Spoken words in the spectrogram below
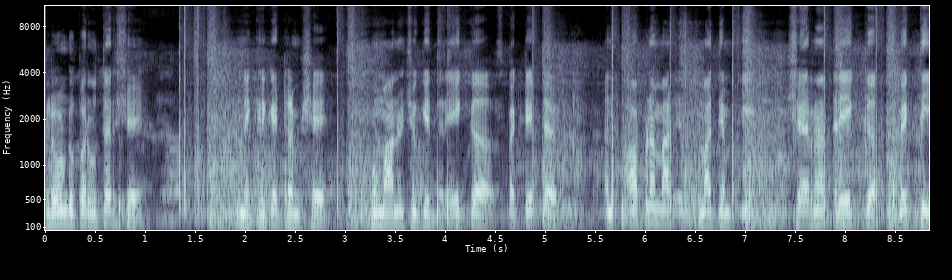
ગ્રાઉન્ડ ઉપર ઉતરશે અને ક્રિકેટ રમશે હું માનું છું કે દરેક સ્પેક્ટેટર અને આપણા માધ્યમથી શહેરના દરેક વ્યક્તિ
